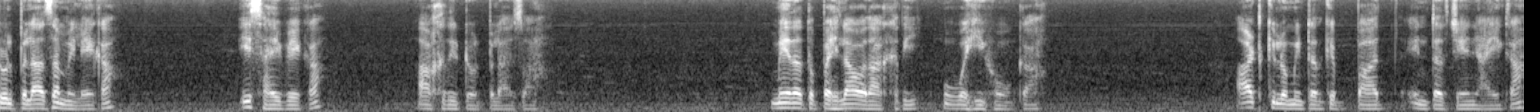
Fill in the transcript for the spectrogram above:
टोल प्लाज़ा मिलेगा। इस हाईवे का आखिरी टोल प्लाज़ा। मेरा तो पहला और आखिरी वही होगा। आठ किलोमीटर के बाद इंटरचेंज आएगा।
